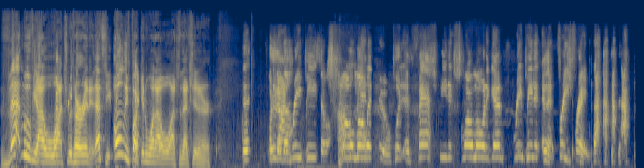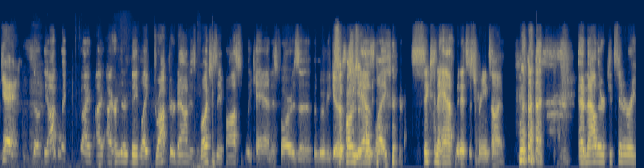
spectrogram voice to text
That movie I will watch with her in it. That's the only fucking one I will watch with that shit in her. Put it on repeat, so slow mo Aquaman it, put it fast speed it, slow mo it again, repeat it, and then freeze frame. yeah. So the Aquaman, I, I, I heard they're- they've like dropped her down as much as they possibly can as far as uh, the movie goes. Supposedly. She has like six and a half minutes of screen time, and now they're considering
